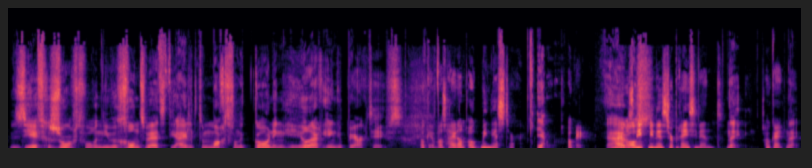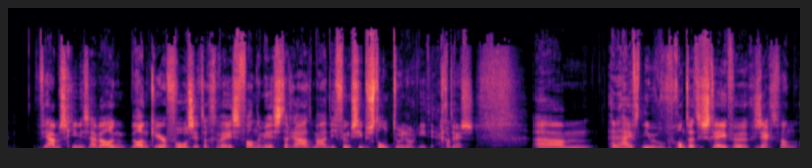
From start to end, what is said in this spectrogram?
Dus die heeft gezorgd voor een nieuwe grondwet die eigenlijk de macht van de koning heel erg ingeperkt heeft. oké. was hij dan ook minister? Ja. Oké, hij, was, niet minister-president? Nee. Oké, Ja, misschien is hij wel een, wel een keer voorzitter geweest van de ministerraad, maar die functie bestond toen nog niet echt. Oké. Dus. Ehm, en hij heeft een nieuwe grondwet geschreven, gezegd van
